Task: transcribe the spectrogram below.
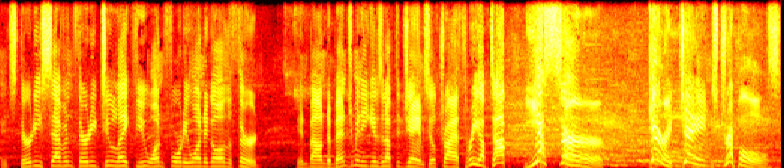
It's 37 32 Lakeview, 141 to go in the third. Inbound to Benjamin. He gives it up to James. He'll try a three up top. Yes, sir! Garrett James triples.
